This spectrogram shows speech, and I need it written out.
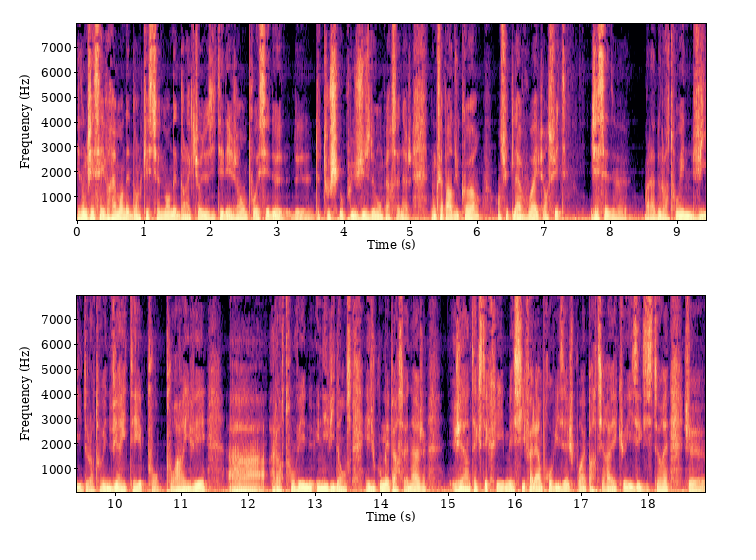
Et donc j'essaye vraiment d'être dans le questionnement, d'être dans la curiosité des gens pour essayer de, de, de toucher au plus juste de mon personnage. Donc ça part du corps, ensuite la voix et puis ensuite j'essaie de voilà de leur trouver une vie, de leur trouver une vérité pour pour arriver à, à leur trouver une, une, évidence. Et du coup mes personnages, j'ai un texte écrit, mais s'il fallait improviser, je pourrais partir avec eux, ils existeraient. Je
